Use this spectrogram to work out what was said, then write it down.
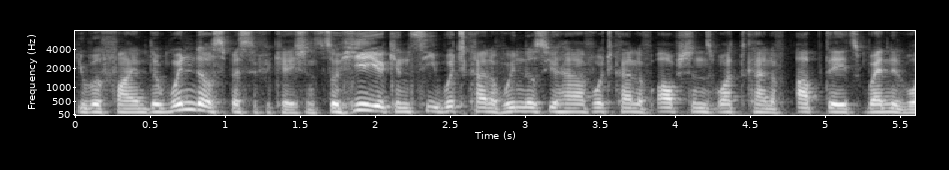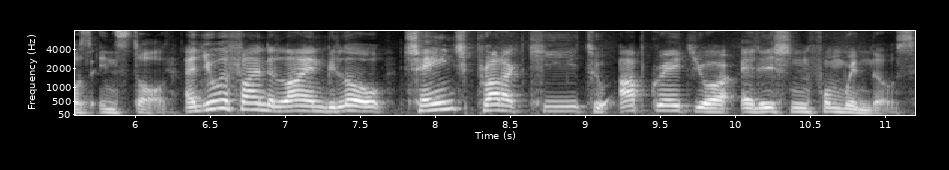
you will find the Windows specifications. So here you can see which kind of Windows you have, which kind of options, what kind of updates, when it was installed. And you will find a line below, change product key to upgrade your edition from Windows.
